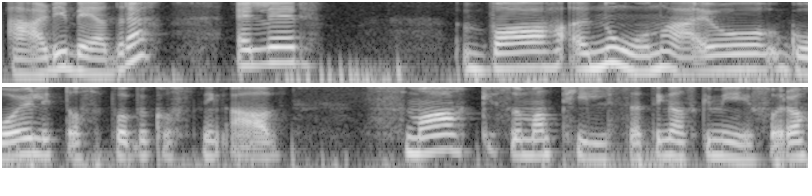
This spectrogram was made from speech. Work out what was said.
Er de bedre, eller hva Noen jo, går jo litt også på bekostning av smak, så man tilsetter ganske mye for å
